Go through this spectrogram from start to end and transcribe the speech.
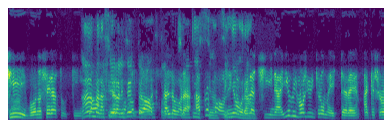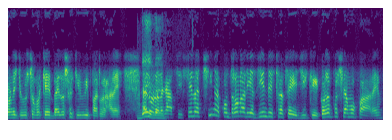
Sì, buonasera a tutti. Ah, Ciao, ma la signora Elisetta è nostra Allora, a proposito signora. della Cina, io vi voglio intromettere, anche se non è giusto perché è bello sentirvi parlare. Deve. Allora ragazzi, se la Cina controlla le aziende strategiche, cosa possiamo fare?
